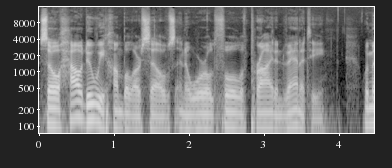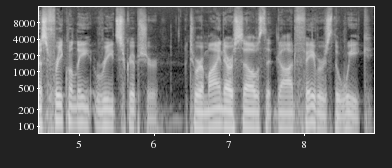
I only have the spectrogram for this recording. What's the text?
So, how do we humble ourselves in a world full of pride and vanity? We must frequently read Scripture to remind ourselves that God favors the weak.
